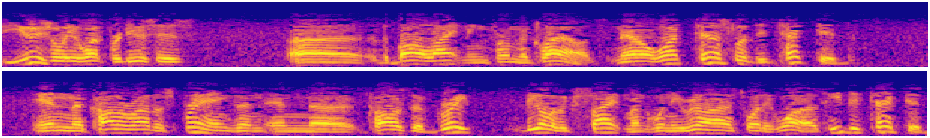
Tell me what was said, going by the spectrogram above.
usually what produces uh, the ball lightning from the clouds. Now, what Tesla detected in Colorado Springs and, and uh, caused a great deal of excitement when he realized what it was, he detected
